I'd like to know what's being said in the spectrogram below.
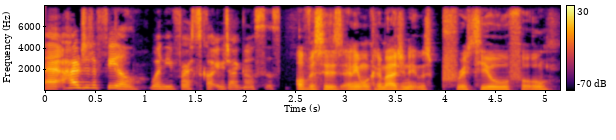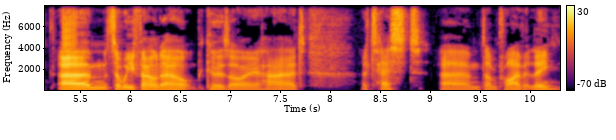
Uh, how did it feel when you first got your diagnosis? Obviously, as anyone can imagine, it was pretty awful. Um, so, we found out because I had a test um, done privately.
